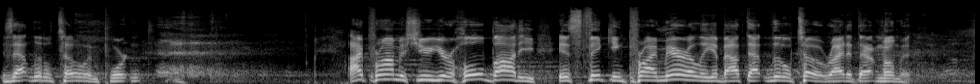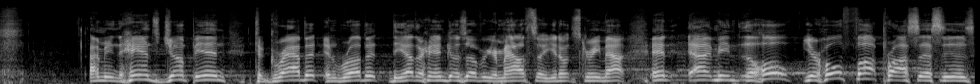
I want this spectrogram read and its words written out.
Is that little toe important? I promise you, your whole body is thinking primarily about that little toe right at that moment. I mean, the hands jump in to grab it and rub it. The other hand goes over your mouth so you don't scream out. And I mean, the whole, your whole thought process is,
